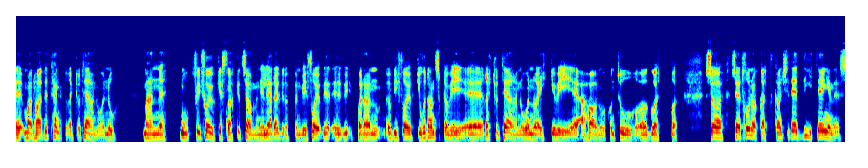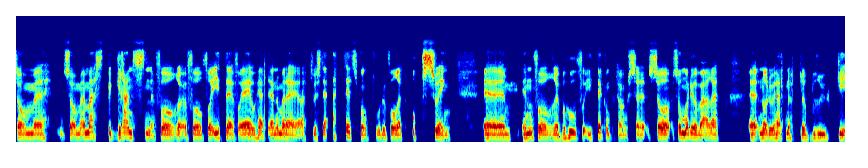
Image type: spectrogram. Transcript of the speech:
Eh, man hadde tenkt å rekruttere noen nå, men eh, no, vi får jo ikke snakket sammen i ledergruppen. Vi får, vi, den, vi får, jo ikke Hvordan skal vi eh, rekruttere noen når ikke vi ikke har noe kontor å gå på? Så, så, jeg tror nok at kanskje det er de tingene som, eh, som er mest begrensende for, for, for, IT. For jeg er jo helt enig med deg at hvis det er et tidspunkt hvor du får et oppsving eh, innenfor behov for IT-kompetanse, så, så, må det jo være eh, når du er helt nødt til å bruke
